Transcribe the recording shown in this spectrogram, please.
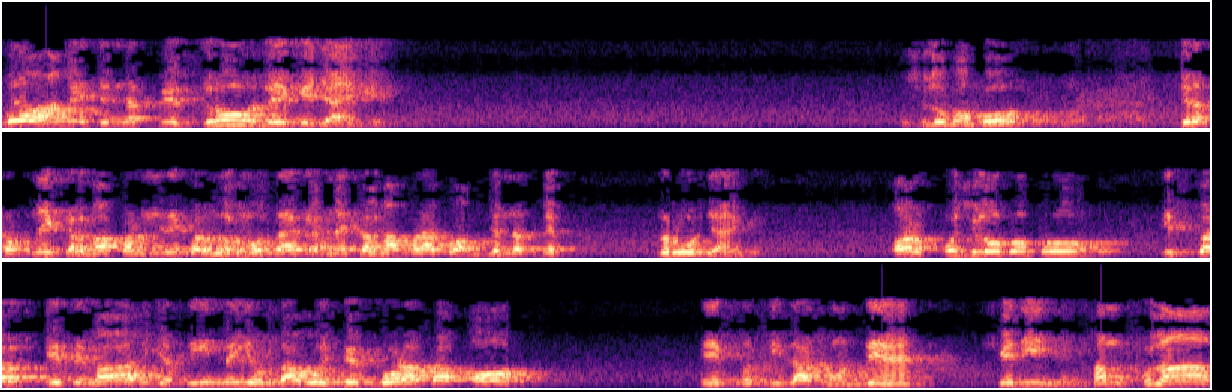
وہ ہمیں جنت میں ضرور لے کے جائیں گے۔ کچھ لوگوں کو صرف اپنے کلمہ پڑھ لینے پر ظلم ہوتا ہے کہ ہم نے کلمہ پڑھا تو ہم جنت میں ضرور جائیں گے۔ اور کچھ لوگوں کو اس پر اعتماد، یقین نہیں ہوتا، وہ اسے تھوڑا سا اور ایک وسیلہ ڈھونڈتے ہیں کہ جی ہم فلاں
